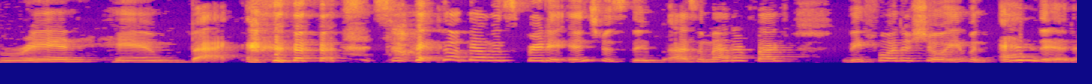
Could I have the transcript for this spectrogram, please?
bring him back. so I thought that was pretty interesting. As a matter of fact, before the show even ended,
